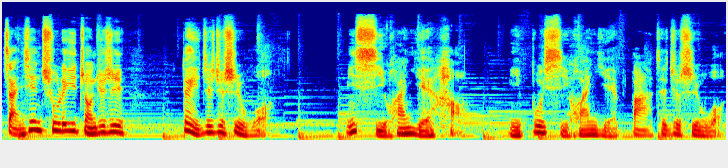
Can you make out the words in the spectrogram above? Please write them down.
展现出了一种就是，对，这就是我。你喜欢也好，你不喜欢也罢，这就是我。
